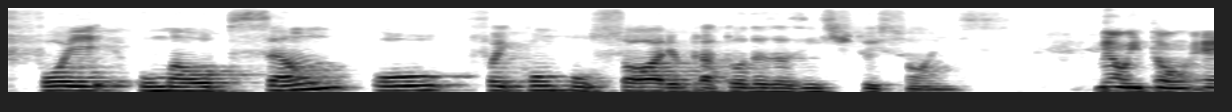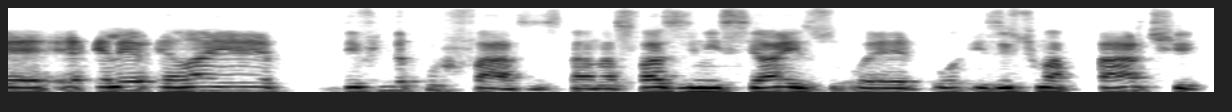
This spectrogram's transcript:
foi uma opção ou foi compulsório para todas as instituições? Não, então, é, é ela, é, ela, é, definida por fases. Tá? Nas fases iniciais, é, existe uma parte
